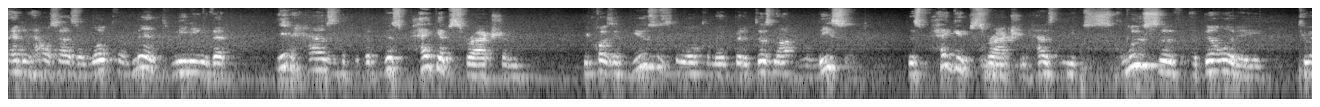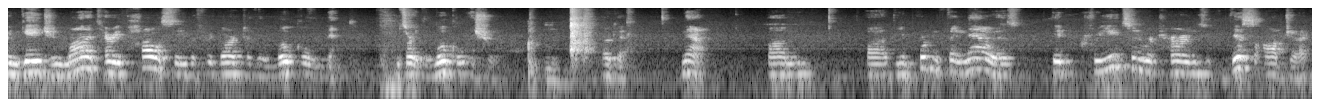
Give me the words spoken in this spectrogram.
and it also has a local mint, meaning that it has the, the, this peg abstraction because it uses the local mint, but it does not release it this peg abstraction has the exclusive ability to engage in monetary policy with regard to the local mint. I'm sorry, the local issuer. Okay. Now, um, uh, the important thing now is it creates and returns this object,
